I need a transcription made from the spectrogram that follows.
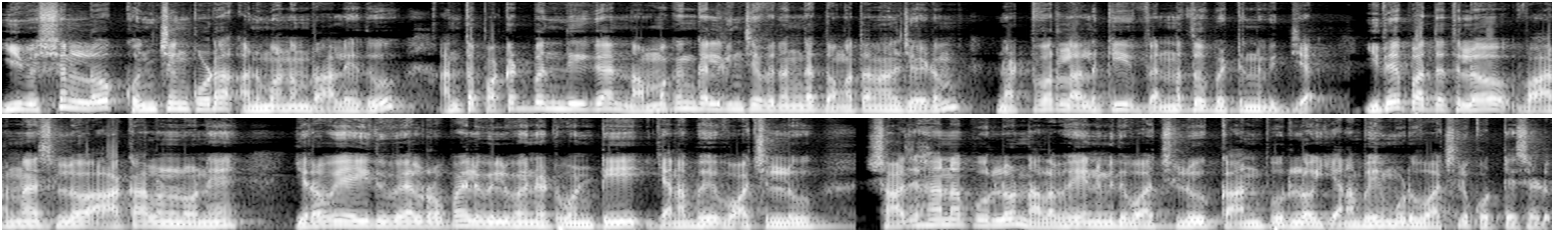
ఈ విషయంలో కొంచెం కూడా అనుమానం రాలేదు. అంత పకడ్బందీగా నమ్మకం కలిగించే విధంగా దొంగతనాలు చేయడం నట్వర్లాలకి వెన్నతో పెట్టిన విద్య. ఇదే పద్ధతిలో వారణాసిలో ఆ కాలంలోనే ఇరవై ఐదు వేల రూపాయలు విలువైనటువంటి ఎనభై వాచ్లు షాజహానాపూర్లో నలభై ఎనిమిది వాచ్లు కాన్పూర్లో ఎనభై మూడు వాచ్లు కొట్టేశాడు.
